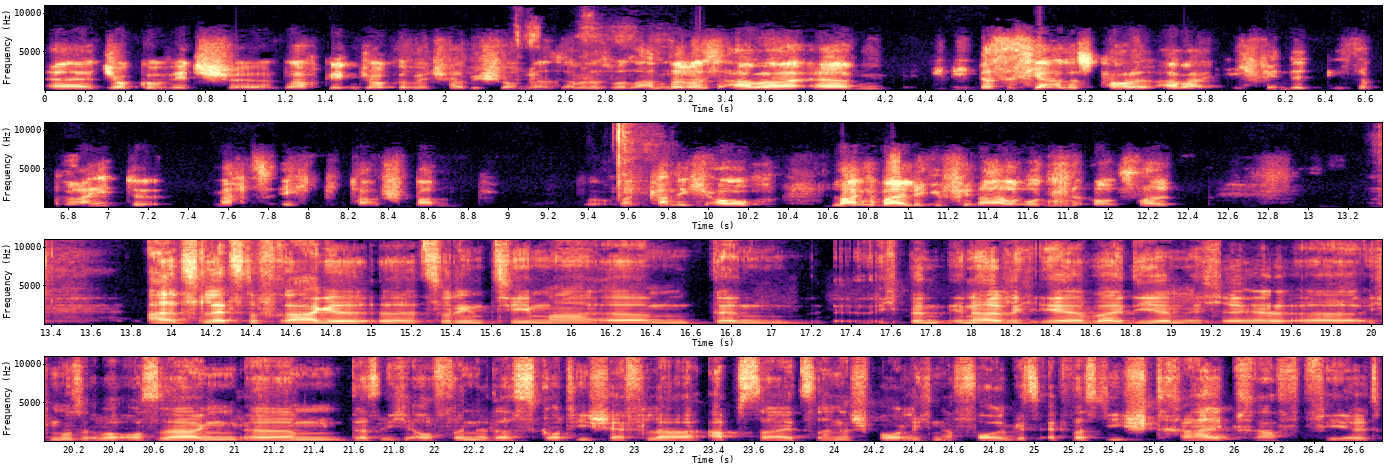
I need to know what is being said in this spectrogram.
äh, Djokovic, äh, doch gegen Djokovic habe ich schon was, aber das ist was anderes. Aber ähm, das ist ja alles toll. Aber ich finde, diese Breite macht es echt total spannend. So, dann kann ich auch langweilige Finalrunden aushalten. Als letzte Frage äh, zu dem Thema, ähm, denn ich bin inhaltlich eher bei dir, Michael. Äh, ich muss aber auch sagen, ähm, dass ich auch finde, dass Scotty Scheffler abseits seines sportlichen Erfolges etwas die Strahlkraft fehlt.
